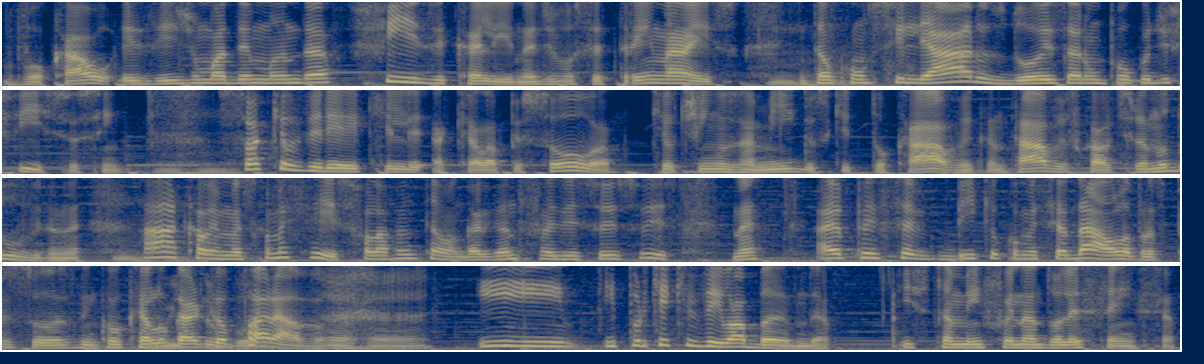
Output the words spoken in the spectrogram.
vocal exige uma demanda física ali, né, de você treinar isso. Uhum. Então, conciliar os dois era um pouco difícil, assim. Uhum. Só que eu virei aquele, aquela pessoa que eu tinha os amigos que tocavam e cantavam e ficavam tirando dúvida, né? Uhum. Ah, Cauê, mas como é que é isso? Falava, então, a garganta faz isso, isso, isso, né? Aí eu percebi que eu comecei a dar aula pras pessoas em qualquer lugar Muito que eu bom. parava. Uhum. E, e por que que veio a banda? Isso também foi na adolescência.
